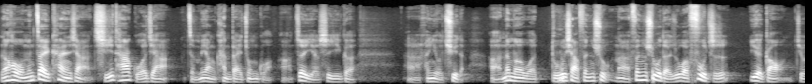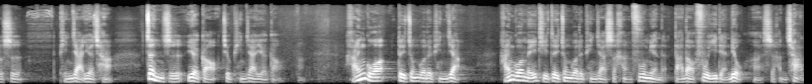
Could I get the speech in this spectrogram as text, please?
然后我们再看一下其他国家怎么样看待中国啊，这也是一个啊很有趣的啊。那么我读一下分数，那分数的如果负值越高，就是评价越差；正值越高，就评价越高啊。韩国对中国的评价，韩国媒体对中国的评价是很负面的，达到负一点六啊，是很差的。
